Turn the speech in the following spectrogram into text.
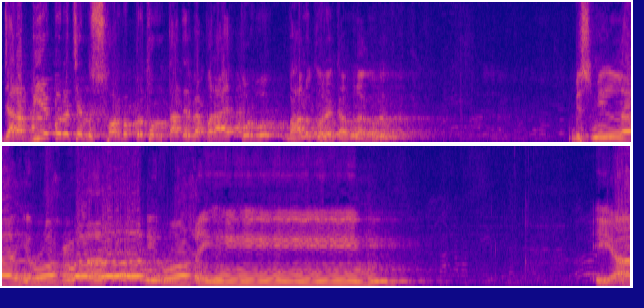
যারা বিয়ে করেছেন, সর্বপ্রথম তাদের ব্যাপারে আয়াত পড়ব, ভালো করে কান লাগাবেন। বিসমিল্লাহির রহমানির রহিম। ইয়া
